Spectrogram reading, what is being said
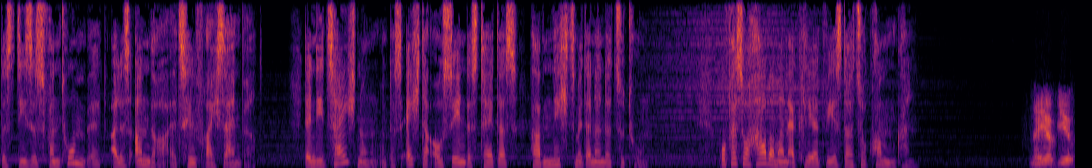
dass dieses Phantombild alles andere als hilfreich sein wird. Denn die Zeichnung und das echte Aussehen des Täters haben nichts miteinander zu tun. Professor Habermann erklärt, wie es dazu kommen kann. Naja, wir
